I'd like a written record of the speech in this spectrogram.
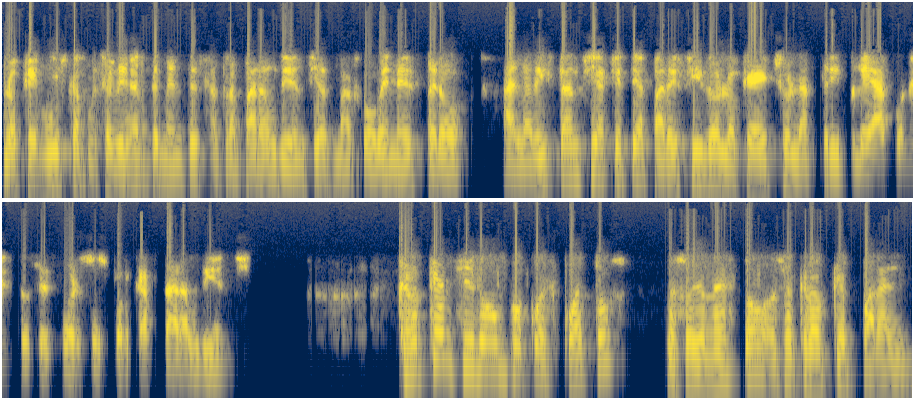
Lo que busca, pues evidentemente, es atrapar audiencias más jóvenes, pero a la distancia, ¿qué te ha parecido lo que ha hecho la AAA con estos esfuerzos por captar audiencia? Creo que han sido un poco escuetos, te soy honesto, o sea, creo que para el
